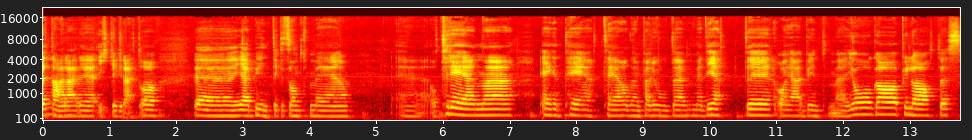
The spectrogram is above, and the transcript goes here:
dette her er eh, ikke greit. Og eh, jeg begynte ikke sant med eh, å trene, egen PT, hadde en periode med dietter, og jeg begynte med yoga, pilates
